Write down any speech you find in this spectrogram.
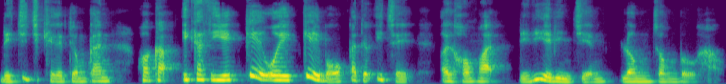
伫即一刻诶中间，发觉伊家己诶计划计谋，甲着一切诶方法，伫你诶面前拢总无效。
